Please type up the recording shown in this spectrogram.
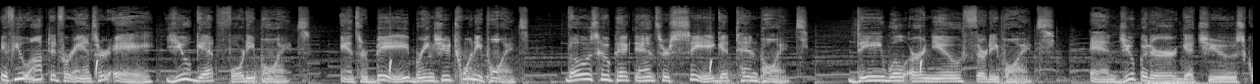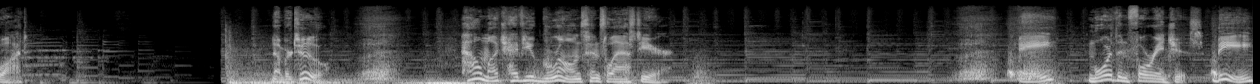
If you opted for answer A, you get 40 points. Answer B brings you 20 points. Those who picked answer C get 10 points. D will earn you 30 points. And Jupiter gets you squat. Number 2. How much have you grown since last year? A. More than 4 inches. B.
